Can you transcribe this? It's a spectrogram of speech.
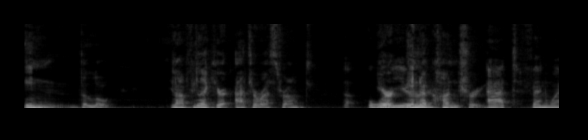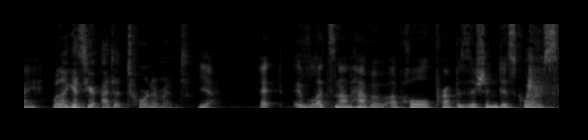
in the. You know, I feel like you're at a restaurant. Uh, Or You're, you're in a country. at Fenway? well, I guess you're at a tournament. Yeah. It, it- let's not have a, a whole preposition discourse.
